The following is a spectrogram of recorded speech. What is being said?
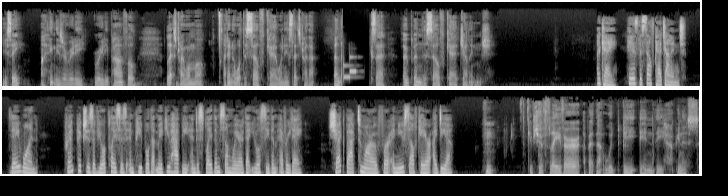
You see? I think these are really, really powerful. Let's try one more. I don't know what the self care one is. Let's try that. Alexa, open the self care challenge. Okay, here's the self-care challenge. Day 1. Print pictures of your places and people that make you happy and display them somewhere that you'll see them every day. Check back tomorrow for a new self-care idea. Hmm. Gives you a flavour. I bet that would be in the happiness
